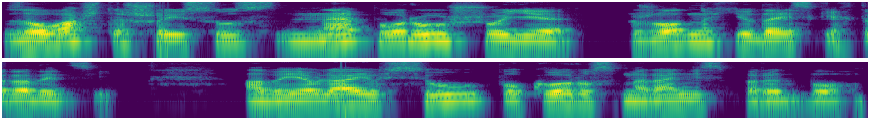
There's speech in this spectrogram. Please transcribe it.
Зауважте, що Ісус не порушує жодних юдейських традицій, а виявляє всю покору смиренність перед Богом.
